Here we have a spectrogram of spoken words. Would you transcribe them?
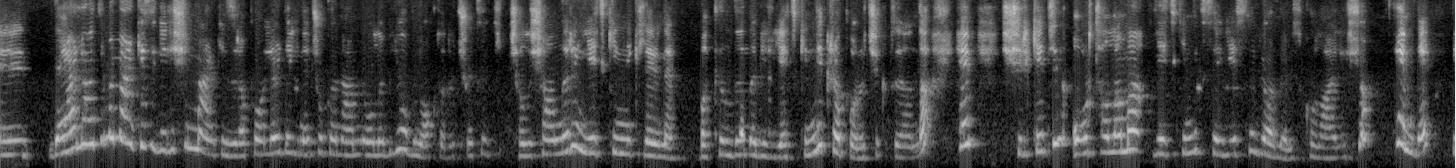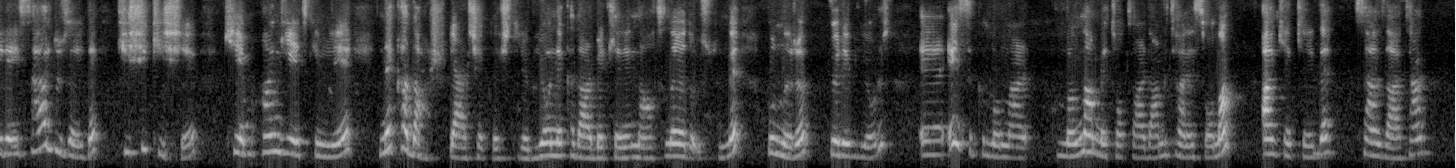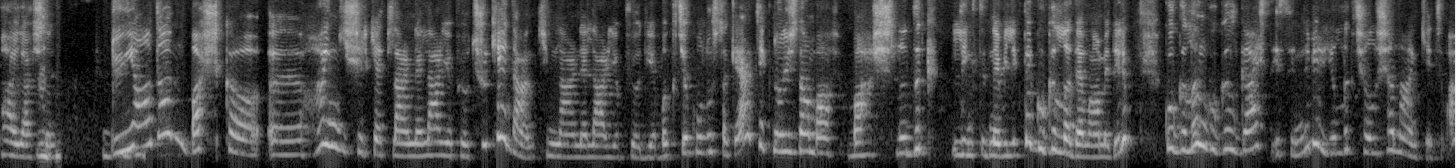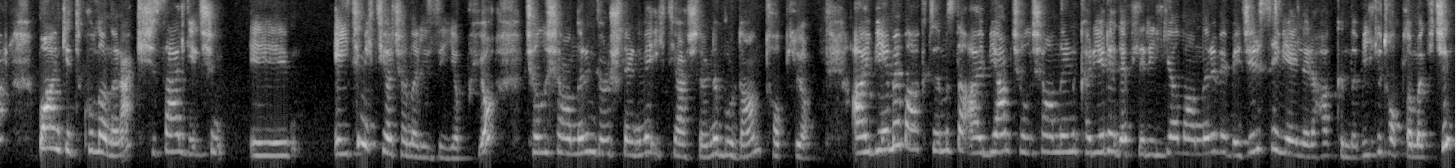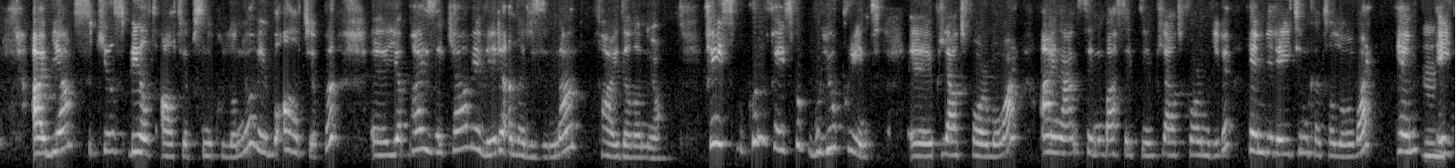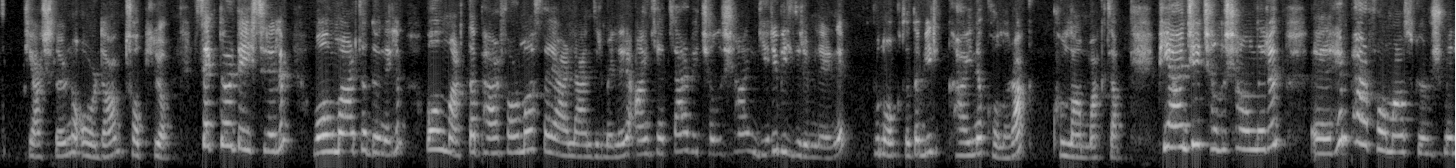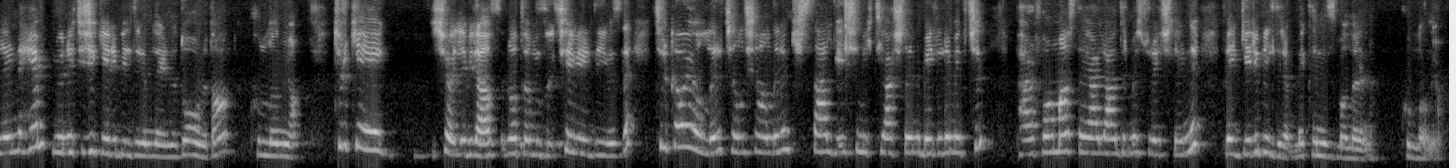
değerlendirme merkezi, gelişim merkezi raporları da yine çok önemli olabiliyor bu noktada. Çünkü çalışanların yetkinliklerine bakıldığında bir yetkinlik raporu çıktığında hem şirketin ortalama yetkinlik seviyesini görmemiz kolaylaşıyor hem de bireysel düzeyde kişi kişi kim hangi yetkinliği ne kadar gerçekleştirebiliyor, ne kadar beklenenin altında ya da üstünde bunları görebiliyoruz. Ee, en sık kullanılan, kullanılan metotlardan bir tanesi olan anketleri de sen zaten paylaştın. Dünyadan başka e, hangi şirketler neler yapıyor, Türkiye'den kimler neler yapıyor diye bakacak olursak eğer teknolojiden bah- başladık LinkedIn'le birlikte Google'la devam edelim. Google'ın Google Guide isimli bir yıllık çalışan anketi var. Bu anketi kullanarak kişisel gelişim e, eğitim ihtiyaç analizi yapıyor. Çalışanların görüşlerini ve ihtiyaçlarını buradan topluyor. IBM'e baktığımızda IBM çalışanlarının kariyer hedefleri, ilgi alanları ve beceri seviyeleri hakkında bilgi toplamak için IBM Skills Build altyapısını kullanıyor ve bu altyapı e, yapay zeka ve veri analizinden faydalanıyor. Facebook'un Facebook Blueprint e, platformu var. Aynen senin bahsettiğin platform gibi hem bir eğitim kataloğu var hem Hı. eğitim ihtiyaçlarını oradan topluyor. Sektör değiştirelim. Walmart'a dönelim. Walmart'ta performans değerlendirmeleri, anketler ve çalışan geri bildirimlerini bu noktada bir kaynak olarak kullanmakta. P&G çalışanların e, hem performans görüşmelerini hem yönetici geri bildirimlerini doğrudan kullanıyor. Türkiye'ye şöyle biraz rotamızı çevirdiğimizde Türk Hava Yolları çalışanların kişisel gelişim ihtiyaçlarını belirlemek için performans değerlendirme süreçlerini ve geri bildirim mekanizmalarını kullanıyor.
